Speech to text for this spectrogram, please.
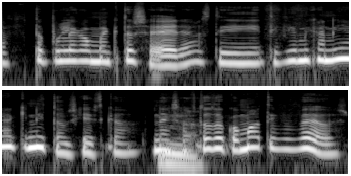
αυτό που λέγαμε εκτός αέρας, στη, τη βιομηχανία κινήτων σκέφτηκα. Ναι, σε ναι. αυτό το κομμάτι βεβαίως.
